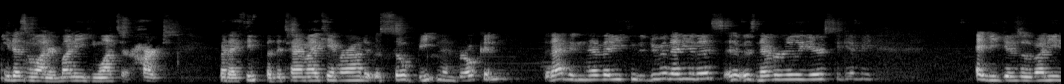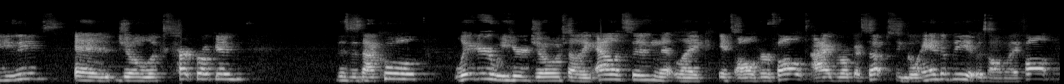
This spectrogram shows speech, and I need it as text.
He doesn't want her money, he wants her heart. But I think by the time I came around, it was so beaten and broken that I didn't have anything to do with any of this, and it was never really yours to give me. And he gives her the money and he leaves. And Jo looks heartbroken. This is not cool. Later, we hear Jo telling Alison that, like, it's all her fault. I broke us up single handedly. It was all my fault.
